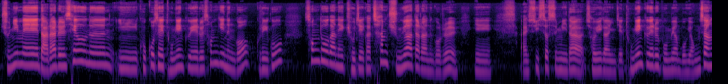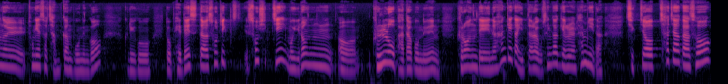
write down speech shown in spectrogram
주님의 나라를 세우는 이 곳곳의 동행교회를 섬기는 거 그리고 성도 간의 교제가 참 중요하다라는 거를 예, 알 수 있었습니다. 저희가 이제 동행 교회를 보면 뭐 영상을 통해서 잠깐 보는 거 그리고 또 베데스다 소식, 소식지 뭐 이런 어, 글로 받아보는 그런 데에는 한계가 있다라고 생각을 합니다. 직접 찾아가서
